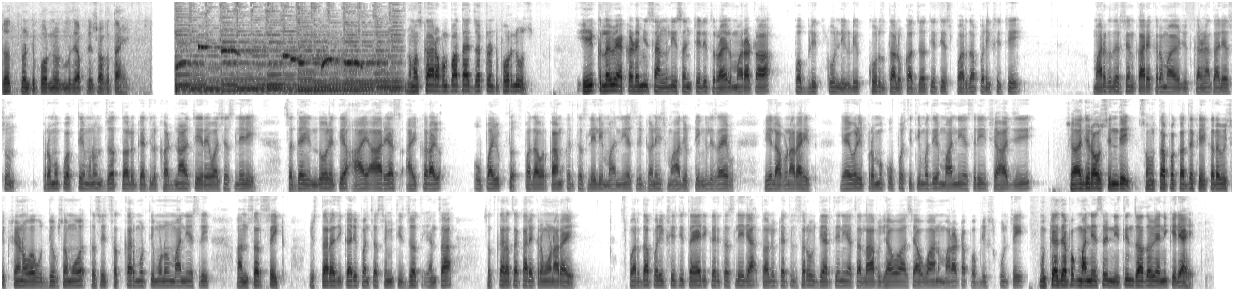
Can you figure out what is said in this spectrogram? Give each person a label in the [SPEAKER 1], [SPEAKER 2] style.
[SPEAKER 1] Jat twenty four न्यूजमध्ये आपले स्वागत आहे. नमस्कार आपण पाहत आहे Jath twenty four news. Eklavya academy Sangli संचलित royal Maratha public school Nigdi Khurd taluka Jath येथे स्पर्धा परीक्षेचे मार्गदर्शन कार्यक्रम आयोजित करण्यात आले असून प्रमुख वक्ते म्हणून जत तालुक्यातील खडनाळचे रहिवासी असलेले सध्या इंदोर येथे आय आर एस आयकर आयु उपायुक्त पदावर काम करीत असलेले माननीय श्री गणेश महादेव टेंगले साहेब हे लाभणार आहेत. यावेळी प्रमुख उपस्थितीमध्ये माननीय श्री शहाजी शहाजीराव शिंदे संस्थापक अध्यक्ष एकलव्य शिक्षण व उद्योग समूह तसेच सत्कारमूर्ती म्हणून माननीय श्री अन्सर शेख विस्ताराधिकारी पंचायत समिती जत यांचा सत्काराचा कार्यक्रम होणार आहे. स्पर्धा परीक्षेची तयारी करीत असलेल्या तालुक्यातील सर्व विद्यार्थ्यांनी याचा लाभ घ्यावा असे आवाहन मराठा पब्लिक स्कूलचे मुख्याध्यापक मान्य श्री नितीन जाधव यांनी केले आहे.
